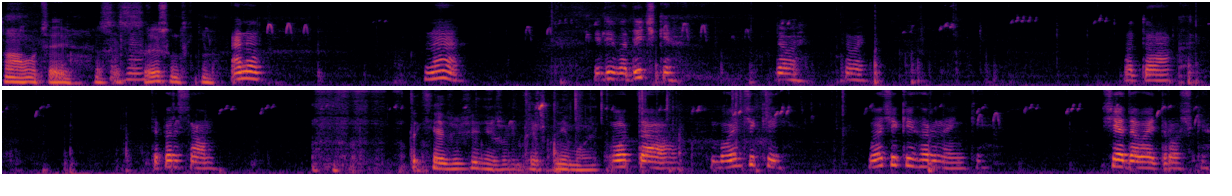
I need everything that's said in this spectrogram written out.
А, оцей з, з Мгм. рижим таким. А ну. На. Іди водички. Давай, давай. Отак. Тепер сам. Таке ощущення, що він тебе понімає. Отак. Бачики. Бачики гарненькі. Ще давай трошки.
